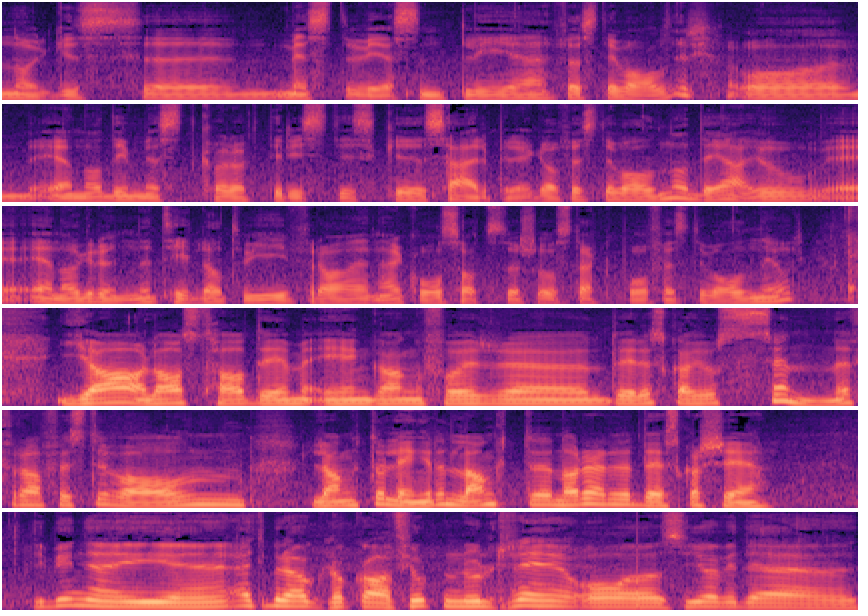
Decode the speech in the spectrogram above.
Norges eh, mest vesentlige festivaler. Og en av de mest karakteristiske særprega festivalene. Og det er jo en av grunnene til at vi fra NRK satser så sterkt på festivalen i år. Ja, la oss ta det med en gang. For uh, dere skal jo sende fra festivalen langt og lenger enn langt. Når er det det skal skje? Vi begynner i eh, ettermiddag klokka 14.03, og så gjør vi det Eh,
